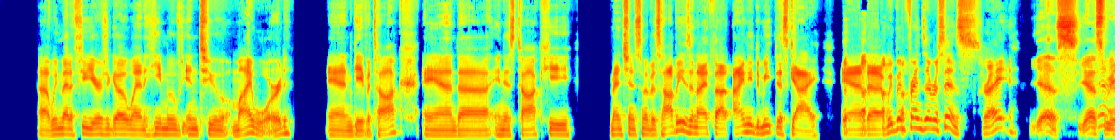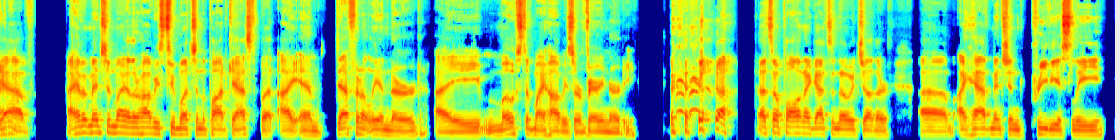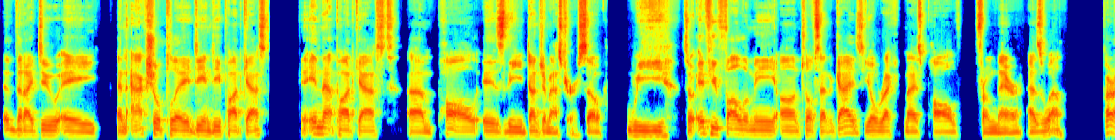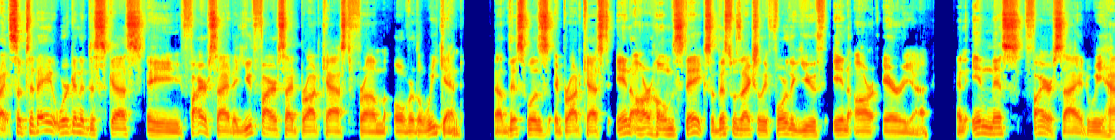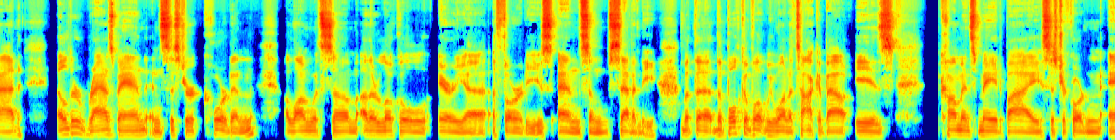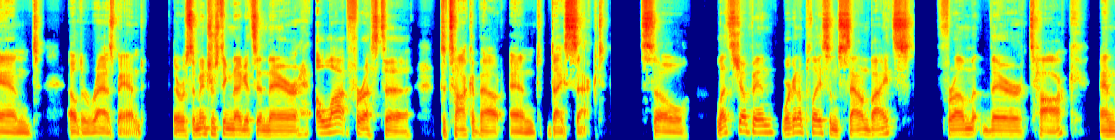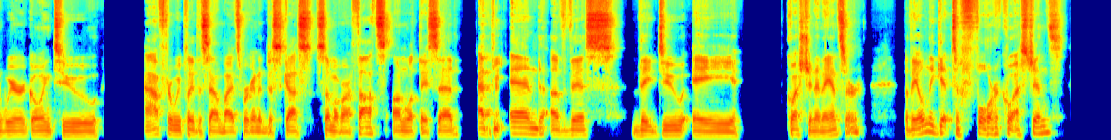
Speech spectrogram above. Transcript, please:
Uh, we met a few years ago when he moved into my ward and gave a talk. And uh, in his talk, he mentioned some of his hobbies, and I thought I need to meet this guy. And uh, we've been friends ever since, right? Yes, yes, yeah. we have. I haven't mentioned my other hobbies too much in the podcast, but I am definitely a nerd. I most of my hobbies are very nerdy. That's how Paul and I got to know each other. Um, I have mentioned previously that I do a an actual play D and D podcast. In that podcast, um, Paul is the dungeon master. So we so if you follow me on 12 sided guys, you'll recognize Paul from there as well. All right, so today we're going to discuss a fireside, a youth fireside broadcast from over the weekend. Now, this was a broadcast in our home stake. So, this was actually for the youth in our area. And in this fireside, we had Elder Rasband and Sister Cordon, along with some other local area authorities and some 70. But the, the bulk of what we want to talk about is comments made by Sister Cordon and Elder Rasband. There were some interesting nuggets in there, a lot for us to to talk about and dissect. So let's jump in. We're going to play some sound bites from their talk, and we're going to, after we play the sound bites, we're going to discuss some of our thoughts on what they said. At the end of this, they do a question and answer, but they only get to four questions.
